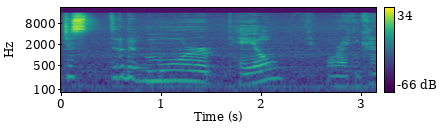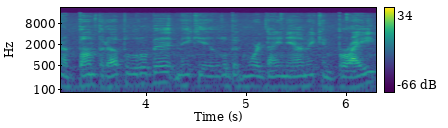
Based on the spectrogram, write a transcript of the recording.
just a little bit more pale or I can kind of bump it up a little bit, make it a little bit more dynamic and bright.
